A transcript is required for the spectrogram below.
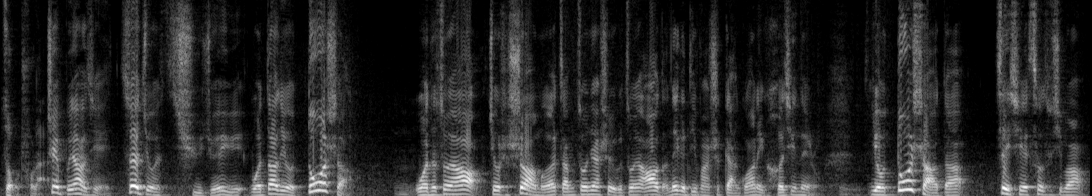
走出来，这不要紧，这就取决于我到底有多少。我的中央凹就是视网膜，咱们中间是有个中央凹的那个地方是感光的一个核心内容，有多少的这些色素细胞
